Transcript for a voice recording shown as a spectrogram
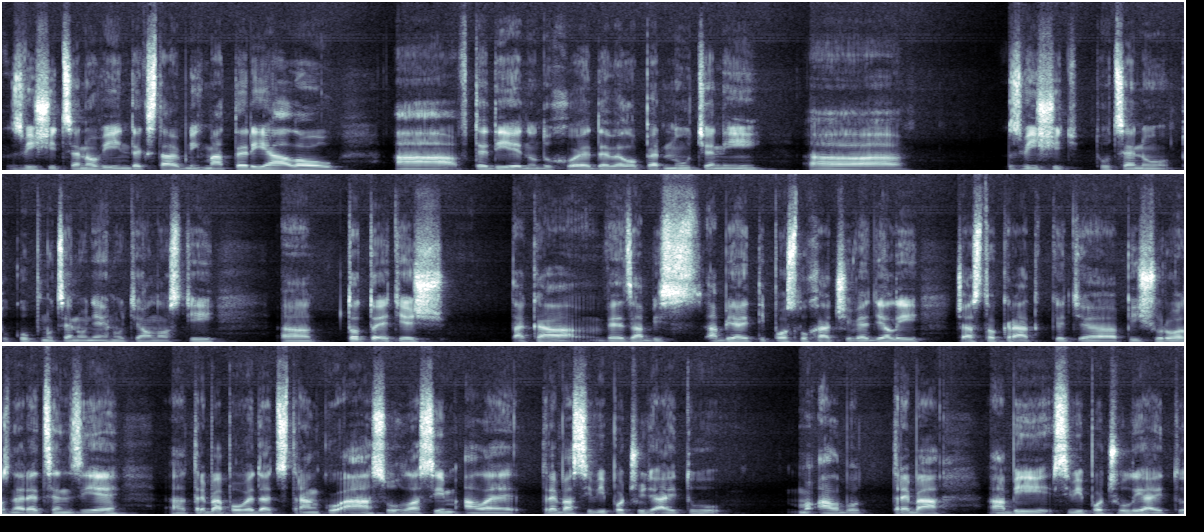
zvýšiť cenový index stavebných materiálov a vtedy jednoducho je developer nútený uh, zvýšiť tú cenu, tú kúpnu cenu nehnuteľnosti. Uh, toto je tiež taká vec, aby, aby aj tí poslucháči vedeli, častokrát, keď píšu rôzne recenzie, treba povedať stránku A, súhlasím, ale treba si vypočuť aj tú, alebo treba, aby si vypočuli aj tú,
